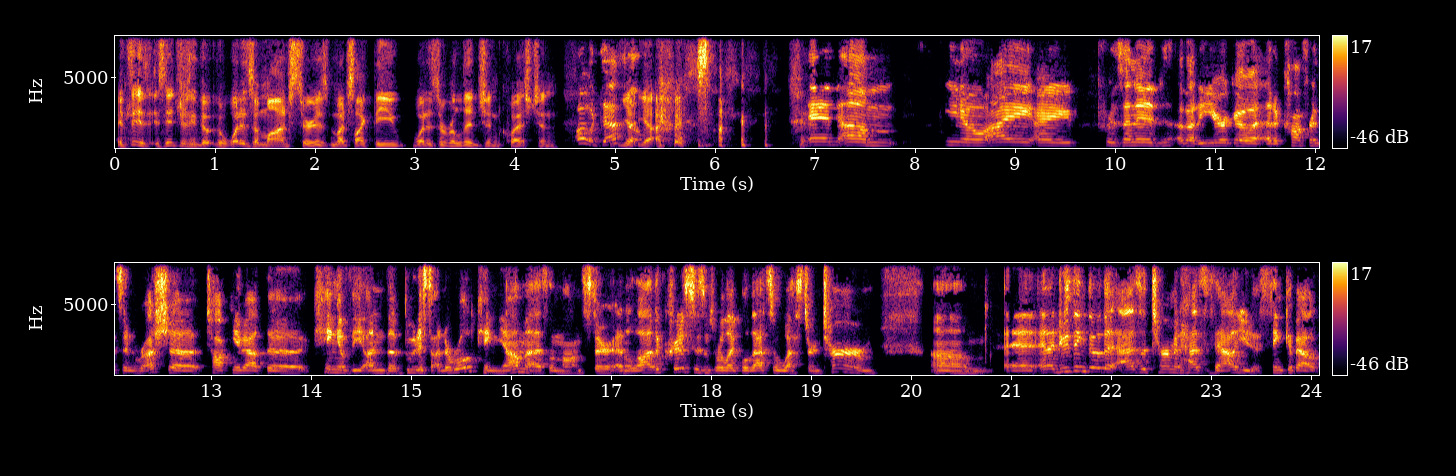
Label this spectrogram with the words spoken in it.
It's, it's, it's interesting. The, the what is a monster is much like the what is a religion question. Oh, definitely. Yeah, yeah. and um, you know, I I presented about a year ago at a conference in Russia talking about the king of the un, the Buddhist underworld, King Yama, as a monster, and a lot of the criticisms were like, "Well, that's a Western term." Um, and, and I do think, though, that as a term, it has value to think about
